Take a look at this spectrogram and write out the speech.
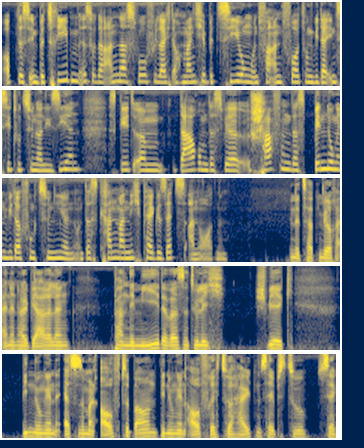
ob das in Betrieben ist oder anderswo, vielleicht auch manche Beziehungen und Verantwortung wieder institutionalisieren. Es geht ähm, darum, dass wir schaffen, dass Bindungen wieder funktionieren. Und das kann man nicht per Gesetz anordnen. Und jetzt hatten wir auch eineinhalb Jahre lang Pandemie, da war es natürlich schwierig, Bindungen erstens einmal aufzubauen, Bindungen aufrecht zu erhalten, selbst zu sehr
